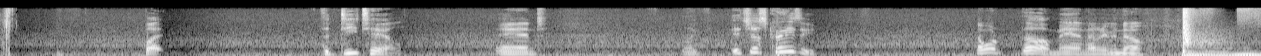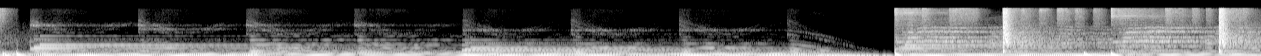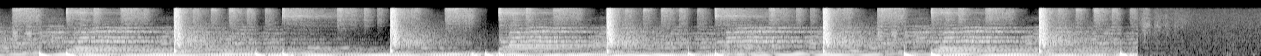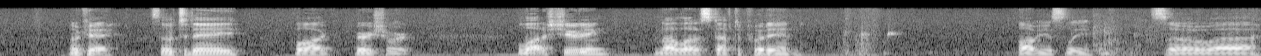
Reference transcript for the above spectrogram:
But the detail and like it's just crazy. I won't oh man, I don't even know. Okay, so today vlog very short. A lot of shooting, not a lot of stuff to put in. Obviously. So uh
